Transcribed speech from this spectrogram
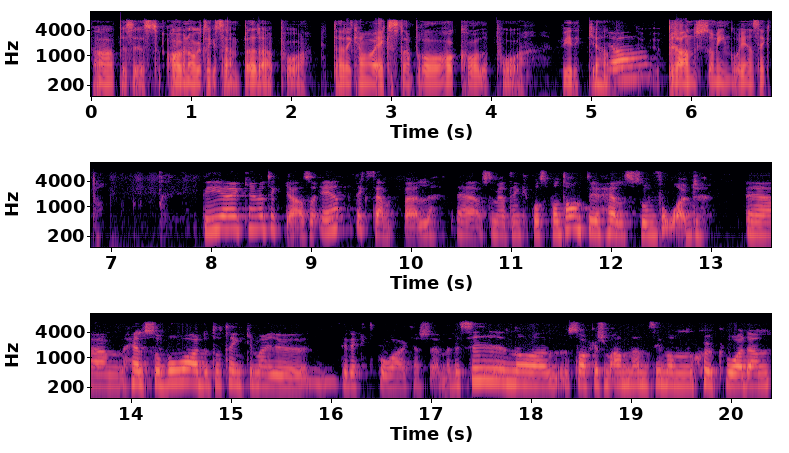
Ja, precis. Har vi något exempel där på där det kan vara extra bra att ha koll på vilken ja. bransch som ingår i en sektor? Det kan jag tycka. Alltså ett exempel eh, som jag tänker på spontant är hälsovård. Eh, hälsovård, då tänker man ju direkt på kanske medicin och saker som används inom sjukvården.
